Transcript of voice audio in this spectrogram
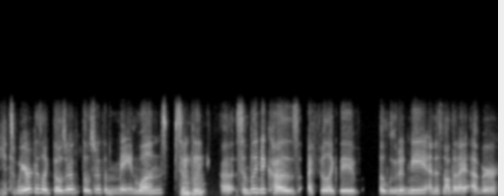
It's weird because like those are those are the main ones simply uh, simply because I feel like they've eluded me, and it's not that I ever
